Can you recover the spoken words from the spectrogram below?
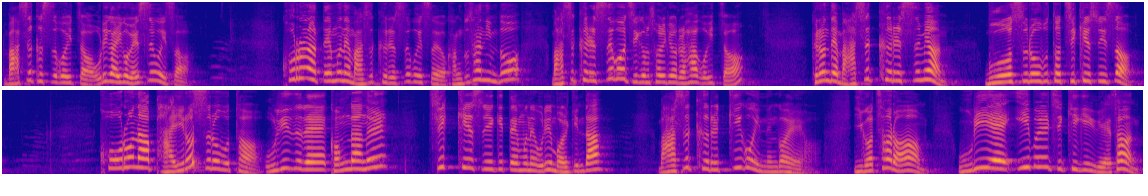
마스크 쓰고 있죠. 우리가 이거 왜 쓰고 있어? 코로나 때문에 마스크를 쓰고 있어요. 강도사님도 마스크를 쓰고 지금 설교를 하고 있죠. 그런데 마스크를 쓰면 무엇으로부터 지킬 수 있어? 코로나 바이러스로부터 우리들의 건강을 지킬 수 있기 때문에 우리는 뭘 낀다? 마스크를 끼고 있는 거예요. 이것처럼 우리의 입을 지키기 위해선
